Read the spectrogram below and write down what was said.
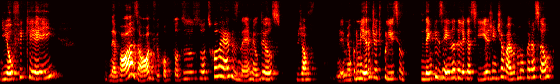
e eu fiquei nervosa, óbvio, como todos os outros colegas, né? Meu Deus, já meu primeiro dia de polícia, nem pisei na delegacia, a gente já vai para uma operação.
